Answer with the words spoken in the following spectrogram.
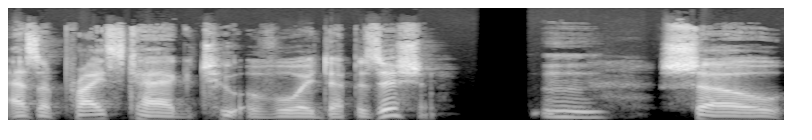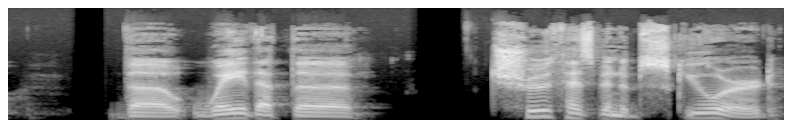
as a price tag to avoid deposition. Mm. So the way that the truth has been obscured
